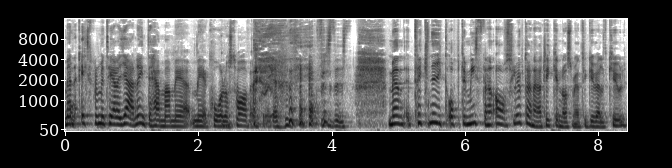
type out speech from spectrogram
Men experimentera gärna inte hemma med, med kol och svavel. Precis. Men teknikoptimister, han avslutar den här artikeln då som jag tycker är väldigt kul.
